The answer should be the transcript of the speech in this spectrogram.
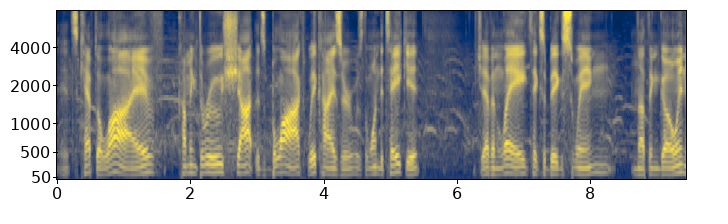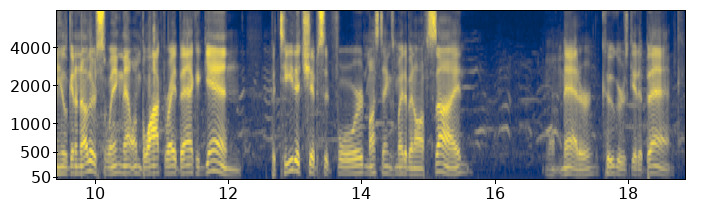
It's kept alive. Coming through, shot that's blocked. Wickheiser was the one to take it. Jevin Lay takes a big swing. Nothing going. He'll get another swing. That one blocked right back again. Batita chips it forward. Mustangs might have been offside. Won't matter. The Cougars get it back.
